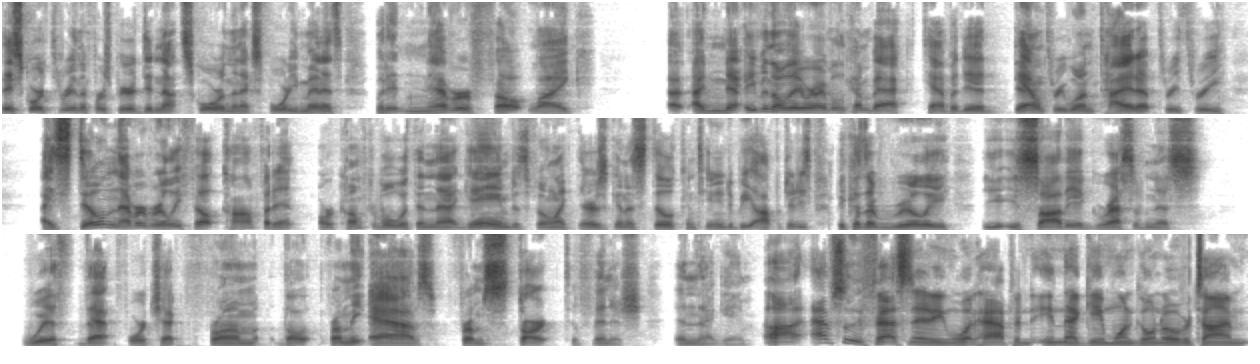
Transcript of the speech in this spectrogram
They scored three in the first period, did not score in the next 40 minutes, but it never felt like, I, I ne- even though they were able to come back, Tampa did, down 3 1, tie it up 3 3. I still never really felt confident or comfortable within that game, just feeling like there's going to still continue to be opportunities because I really, you, you saw the aggressiveness with that forecheck from the from the Avs from start to finish in that game. Uh, absolutely fascinating what happened in that game one going to overtime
